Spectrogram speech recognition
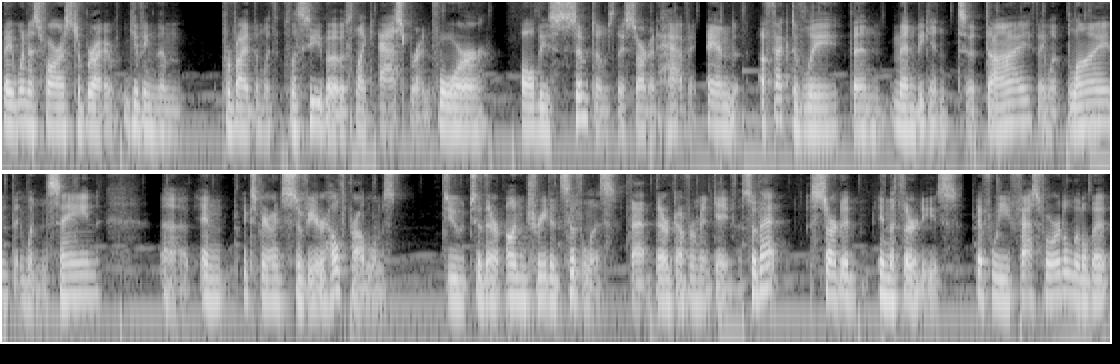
They went as far as to bri- giving them provide them with placebos like aspirin for all these symptoms they started having. And effectively, then men began to die. They went blind. They went insane, uh, and experienced severe health problems due to their untreated syphilis that their government gave. So that started in the 30s. If we fast forward a little bit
